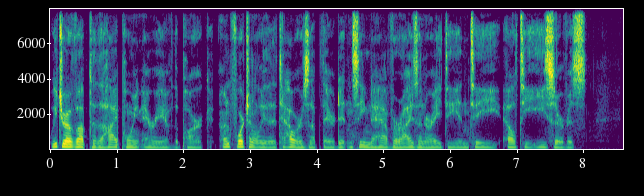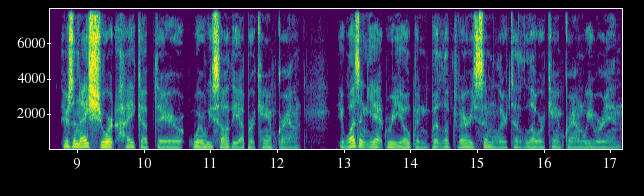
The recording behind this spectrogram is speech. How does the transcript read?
We drove up to the high point area of the park. Unfortunately, the towers up there didn't seem to have Verizon or AT&T LTE service. There's a nice short hike up there where we saw the upper campground. It wasn't yet reopened, but looked very similar to the lower campground we were in.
